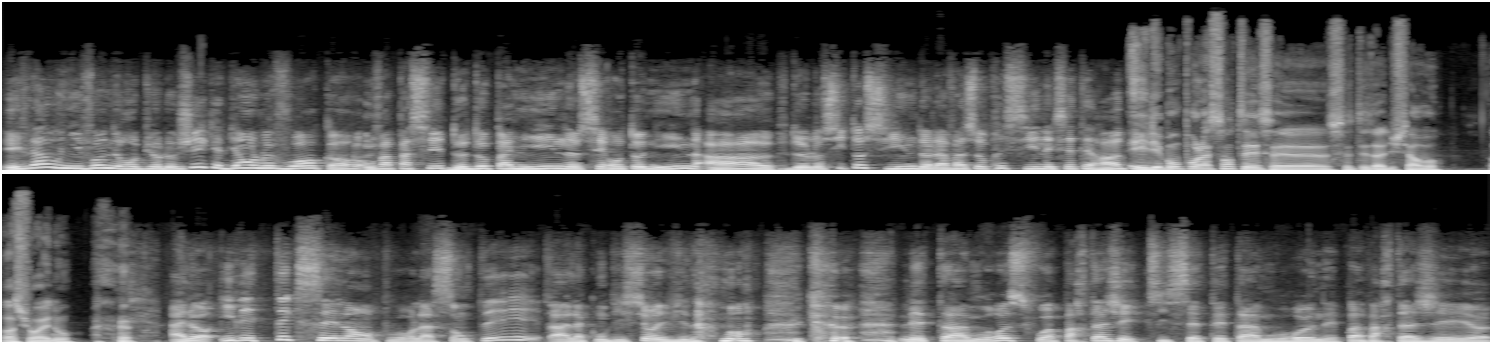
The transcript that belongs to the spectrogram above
Et là, au niveau neurobiologique, eh bien, on le voit encore. On va passer de dopamine, sérotonine à euh, de l'ocytocine, de la vasopressine, etc. Et il est bon pour la santé, cet état du cerveau. Rassurez-nous. Alors, il est excellent pour la santé, à la condition évidemment que l'état amoureux soit partagé. Si cet état amoureux n'est pas partagé, euh,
